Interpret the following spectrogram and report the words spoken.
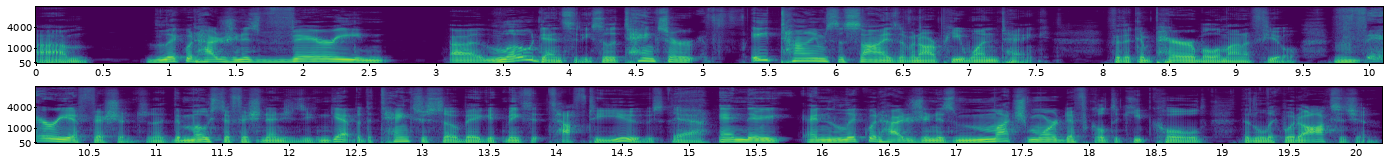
Um, liquid hydrogen is very uh, low density. So the tanks are eight times the size of an RP1 tank for the comparable amount of fuel. Very efficient, like the most efficient engines you can get, but the tanks are so big, it makes it tough to use Yeah. and they and liquid hydrogen is much more difficult to keep cold than liquid oxygen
